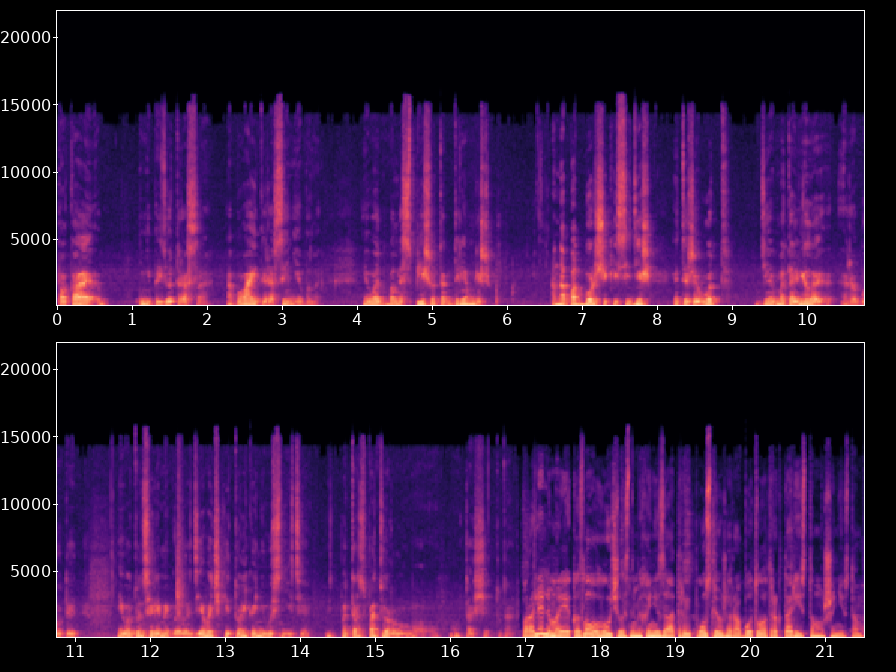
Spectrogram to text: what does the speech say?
пока не придет роса. А бывает и росы не было. И вот было, спишь, вот так дремлешь, а на подборщике сидишь, это же вот, где мотовила работает, и вот он все время говорил, девочки, только не усните. По транспортеру утащит туда. Параллельно Мария Козлова выучилась на механизатора и после уже работала трактористом, машинистом.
